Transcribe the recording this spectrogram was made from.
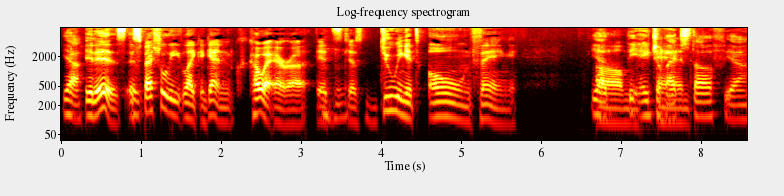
Yeah. It is. Especially like again, Krakoa era, it's Mhm. just doing its own thing. Yeah. Um, the Age of X stuff. Yeah.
